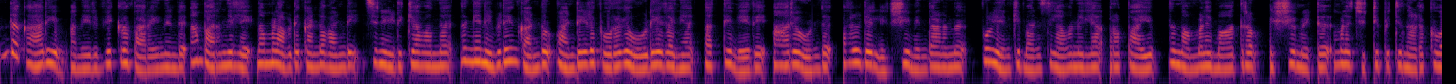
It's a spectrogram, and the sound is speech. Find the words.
എന്താ കാര്യം? അന്നേരം വിക്രം പറയുന്നുണ്ട് ഞാൻ പറഞ്ഞില്ലേ നമ്മൾ അവിടെ കണ്ട വണ്ടി അച്ഛനെ ഇടിക്കാൻ വന്ന് അത് ഞാൻ ഇവിടെയും കണ്ടു. വണ്ടിയുടെ പുറകെ ഓടിയതാ ഞാൻ. സത്യം വേദേ ആരോ ഉണ്ട്. അവരുടെ ലക്ഷ്യം എന്താണെന്ന് ഇപ്പോഴും എനിക്ക് മനസ്സിലാവുന്നില്ല. ഉറപ്പായും ഇത് നമ്മളെ മാത്രം ലക്ഷ്യമിട്ട് നമ്മളെ ചുറ്റിപ്പറ്റി നടക്കുക.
